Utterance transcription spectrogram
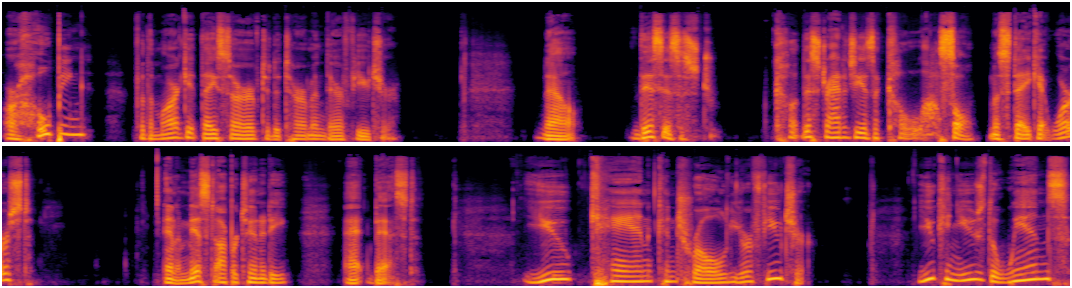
or hoping for the market they serve to determine their future. Now, this is a this strategy is a colossal mistake at worst and a missed opportunity at best. You can control your future. You can use the winds,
